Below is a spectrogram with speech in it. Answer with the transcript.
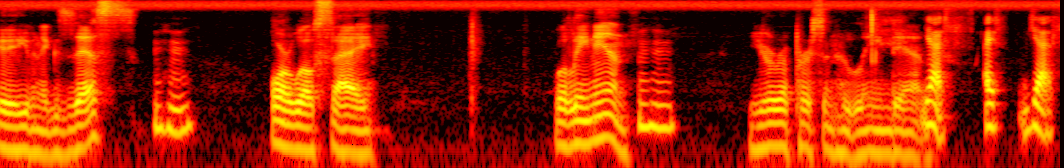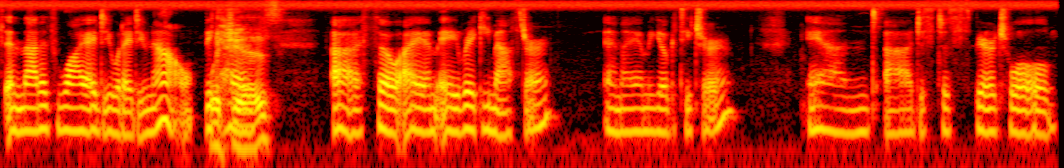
it even exists Mm-hmm. or will say, we'll lean in. Mm-hmm. You're a person who leaned in. Yes, I yes, and that is why I do what I do now. Because Which is, Uh, so I am a Reiki master, and I am a yoga teacher, and uh, just a spiritual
